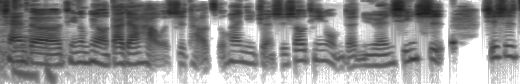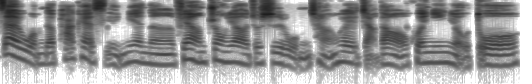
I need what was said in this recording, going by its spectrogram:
亲爱的听众朋友，大家好，我是桃子，欢迎你准时收听我们的《女人心事》。其实，在我们的 podcast 里面呢，非常重要就是我们常会讲到婚姻有多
